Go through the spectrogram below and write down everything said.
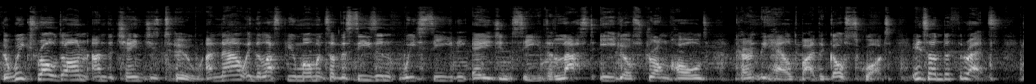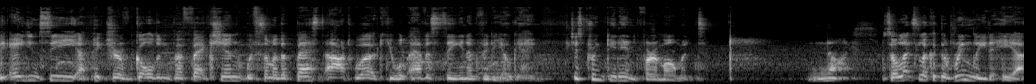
The weeks rolled on and the changes too, and now in the last few moments of the season, we see the agency, the last ego stronghold currently held by the Ghost Squad. It's under threat. The agency, a picture of golden perfection with some of the best artwork you will ever see in a video game. Just drink it in for a moment. Nice. So let's look at the ringleader here,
